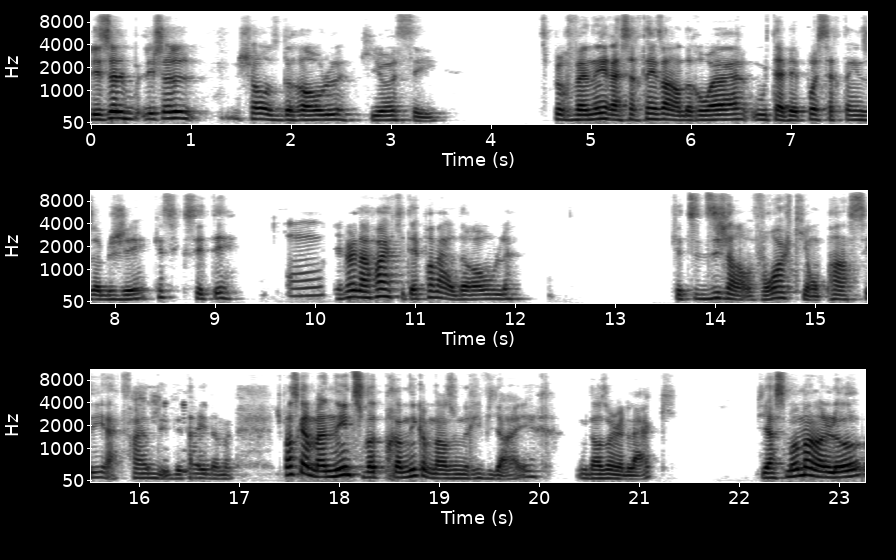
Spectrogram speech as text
les seules, les seules choses drôles qu'il y a, c'est tu peux revenir à certains endroits où tu n'avais pas certains objets. Qu'est-ce que c'était? Ah. Il y avait une affaire qui était pas mal drôle. Que tu dis, genre, voir qu'ils ont pensé à faire des détails de même. Je pense qu'à un moment donné, tu vas te promener comme dans une rivière ou dans un lac. Puis à ce moment-là,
